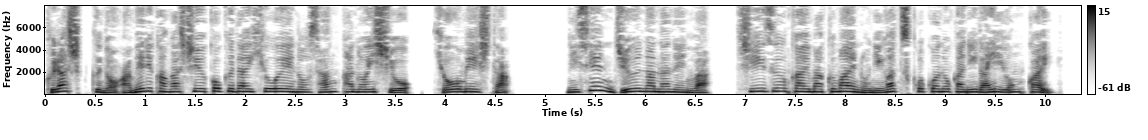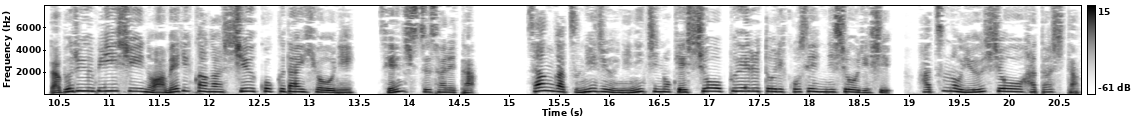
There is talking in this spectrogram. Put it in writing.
クラシックのアメリカ合衆国代表への参加の意思を表明した。2017年はシーズン開幕前の2月9日に第4回 WBC のアメリカ合衆国代表に選出された。3月22日の決勝プエルトリコ戦に勝利し、初の優勝を果たした。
